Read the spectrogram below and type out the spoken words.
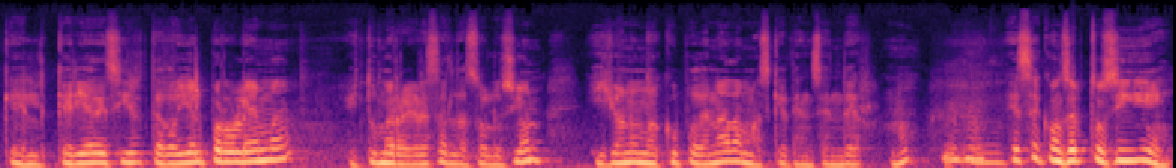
que él quería decir, te doy el problema y tú me regresas la solución y yo no me ocupo de nada más que de encender, ¿no? Ese concepto sigue,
